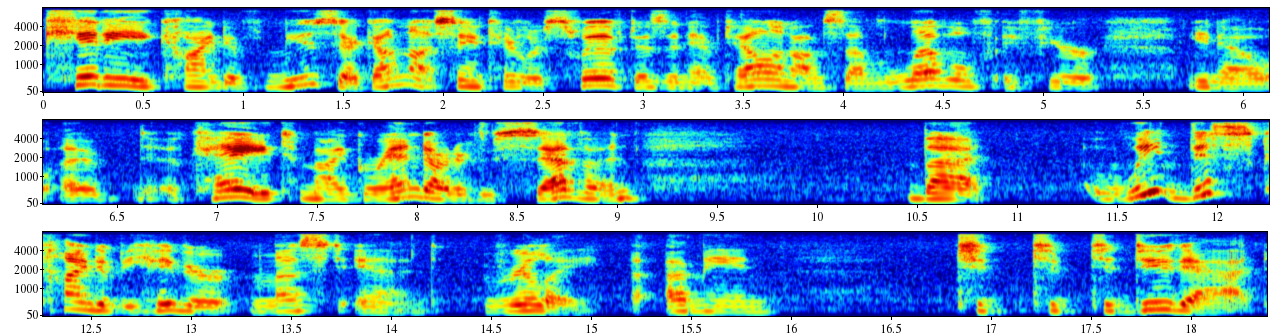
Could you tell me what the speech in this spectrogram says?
kitty kind of music. I'm not saying Taylor Swift doesn't have talent on some level. If you're you know, a, a Kate, my granddaughter who's seven. But we this kind of behavior must end. Really, I mean, to to to do that,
